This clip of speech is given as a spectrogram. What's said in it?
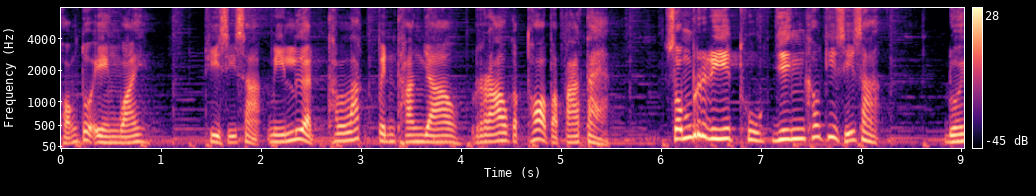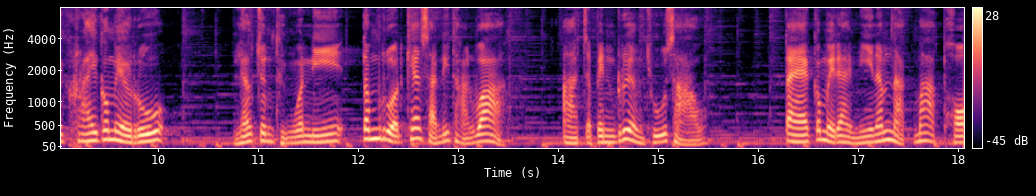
ของตัวเองไว้ ที่ศีรษะมีเลือดทะลักเป็นทางยาว ราวกับท่อประปาแตก สมฤดีถูกยิงเข้าที่ศีรษะ โดยใครก็ไม่รู้ แล้วจนถึงวันนี้ตำรวจแค่สันนิษฐานว่า อาจจะเป็นเรื่องชู้สาว แต่ก็ไม่ได้มีน้ำหนักมากพอ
